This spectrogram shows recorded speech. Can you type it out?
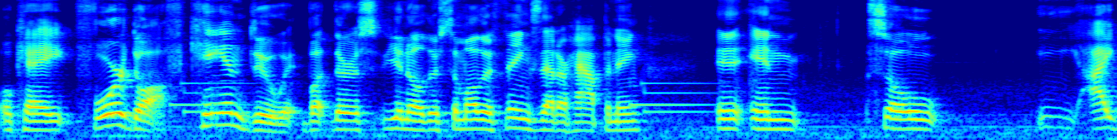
Okay, four DOF can do it, but there's you know there's some other things that are happening, in, in so I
